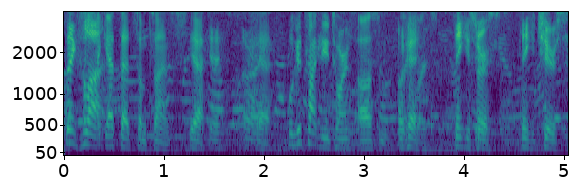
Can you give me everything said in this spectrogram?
Thanks a lot. I get that sometimes. Yeah. Okay. All right. Yeah. Well, good talking to you, Torrance. Awesome. Okay. Likewise. Thank you, sir. Thank you. Cheers.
